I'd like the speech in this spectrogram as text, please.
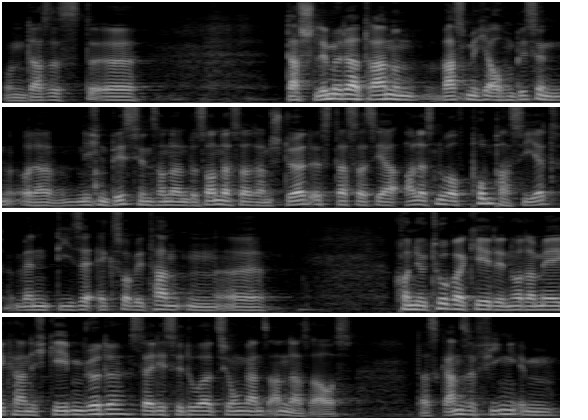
Und das ist äh, das Schlimme daran und was mich auch ein bisschen, oder nicht ein bisschen, sondern besonders daran stört, ist, dass das ja alles nur auf Pump passiert. Wenn diese exorbitanten äh, Konjunkturpakete in Nordamerika nicht geben würde, sähe die Situation ganz anders aus. Das Ganze fing im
